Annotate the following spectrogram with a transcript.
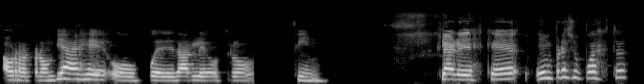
ahorrar para un viaje o puede darle otro fin. Claro, y es que un presupuesto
